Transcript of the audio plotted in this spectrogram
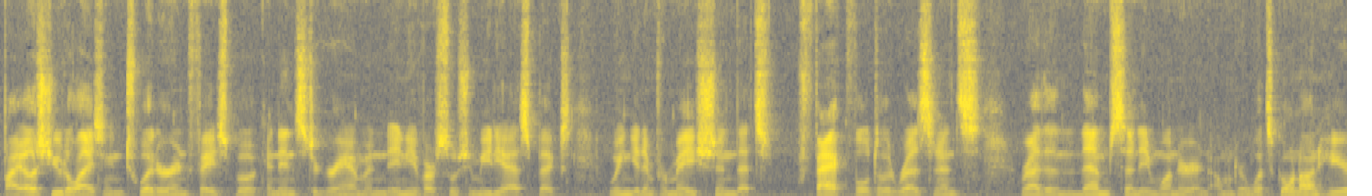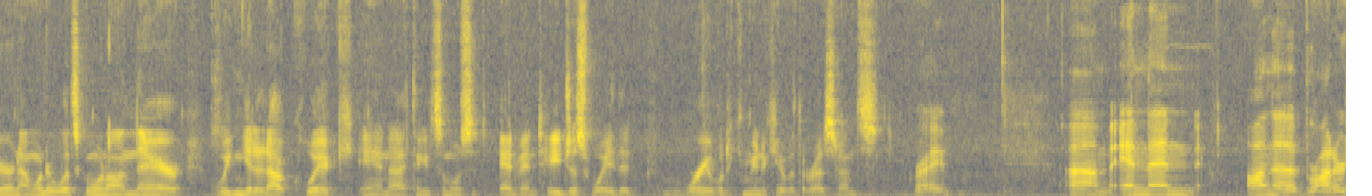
by us utilizing Twitter and Facebook and Instagram and any of our social media aspects, we can get information that's factful to the residents rather than them sending wonder and I wonder what's going on here and I wonder what's going on there. We can get it out quick, and I think it's the most advantageous way that we're able to communicate with the residents. Right. Um, and then on the broader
